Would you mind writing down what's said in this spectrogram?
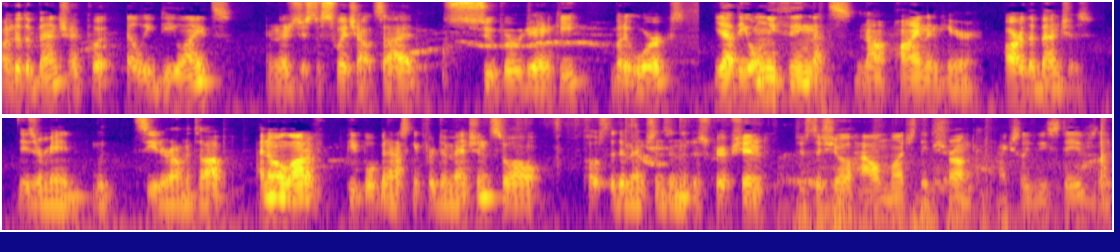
Under the bench i put led lights and there's just a switch outside. Super janky but it works. Yeah the only thing that's not pine in here are the benches. These are made with cedar on the top I know a lot of people have been asking for dimensions, so I'll post the dimensions in the description just to show how much they've shrunk. Actually, these staves like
